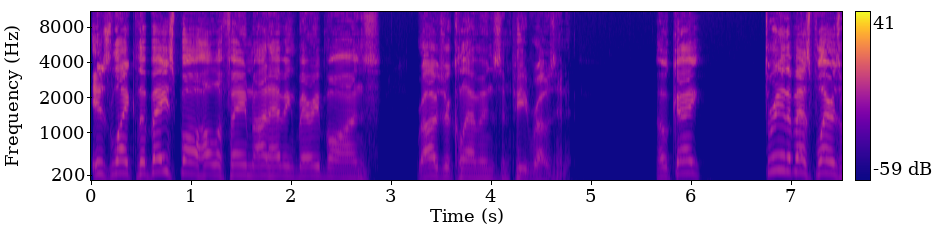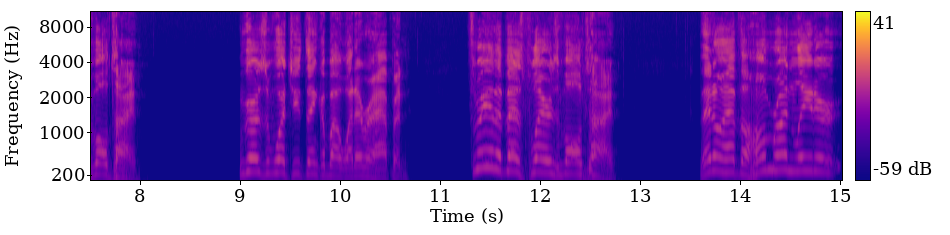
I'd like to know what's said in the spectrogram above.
is like the Baseball Hall of Fame not having Barry Bonds, Roger Clemens, and Pete Rose in it. Okay, three of the best players of all time, regardless of what you think about whatever happened. Three of the best players of all time. They don't have the home run leader,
